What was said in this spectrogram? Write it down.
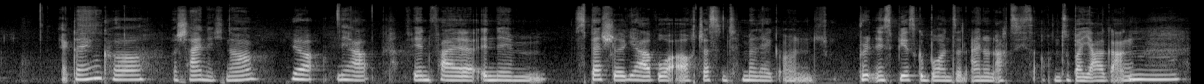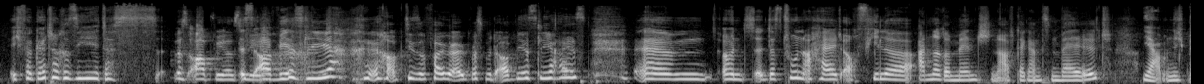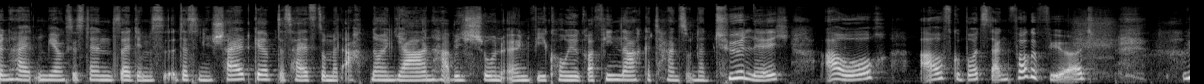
Ich denke. Wahrscheinlich, ne? Ja. Ja, auf jeden Fall in dem Special-Jahr, wo auch Justin Timberlake und Britney Spears geboren sind. 81 ist auch ein super Jahrgang. Mhm. Ich vergöttere sie, das ist obviously. Ist obviously. Ob diese Folge irgendwas mit obviously heißt. Ähm, und das tun halt auch viele andere Menschen auf der ganzen Welt. Ja, und ich bin halt ein Beyoncé-Stan, seitdem es Destiny Child gibt. Das heißt, so mit acht, neun Jahren habe ich schon irgendwie Choreografien nachgetanzt und natürlich auch auf Geburtstagen vorgeführt.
